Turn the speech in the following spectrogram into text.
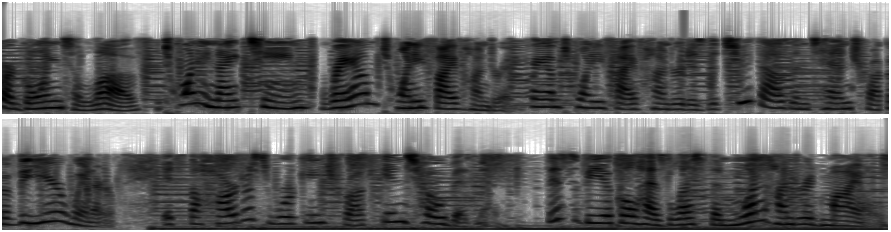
are going to love the 2019 Ram 2500. Ram 2500 is the 2010 Truck of the Year winner. It's the hardest working truck in tow business. This vehicle has less than 100 miles.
